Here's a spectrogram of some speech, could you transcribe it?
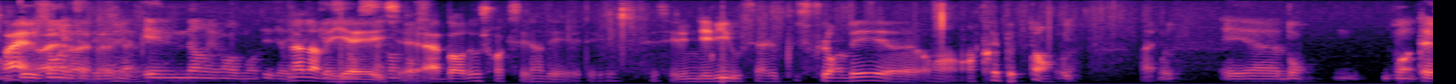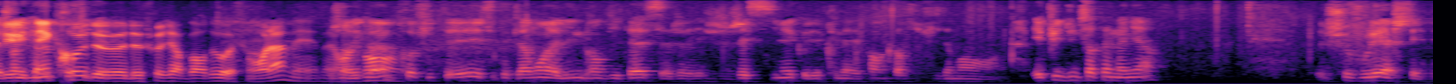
En deux ans, ils avaient énormément augmenté. non, non, mais à Bordeaux, je crois que c'est l'une des, des, l'une des villes où ça a le plus flambé euh, en, très peu de temps. Oui. oui. Et euh, bon. Bon, t'as eu une creux de, de, choisir Bordeaux à ce moment-là, mais J'en ai quand même profité, et c'était clairement la ligne grande vitesse. J'estimais que les prix n'avaient pas encore suffisamment. Et puis d'une certaine manière, je voulais acheter.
